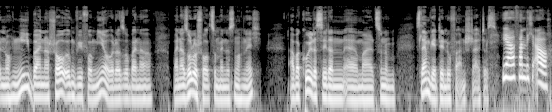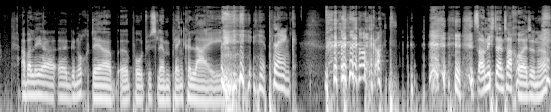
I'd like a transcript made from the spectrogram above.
noch nie bei einer Show irgendwie vor mir oder so, bei einer, bei einer Soloshow zumindest noch nicht. Aber cool, dass sie dann äh, mal zu einem Slam geht, den du veranstaltest. Ja, fand ich auch. Aber Lea, äh, genug der äh, Poetry Slam Plänkelei. Plank. oh Gott. ist auch nicht dein Tag heute, ne?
